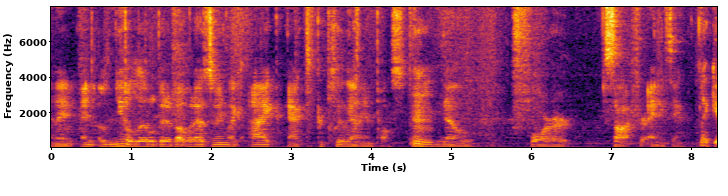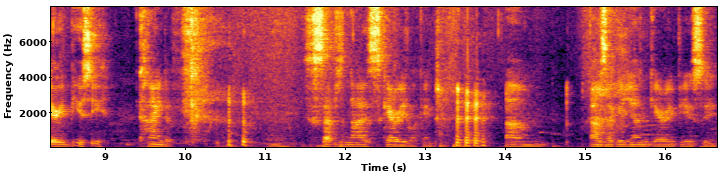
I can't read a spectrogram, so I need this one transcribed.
and I and knew a little bit about what I was doing. Like I acted completely on impulse, Mm. no forethought for anything. Like Gary Busey. Kind of, except not as scary looking. Um, I was like a young Gary Busey.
